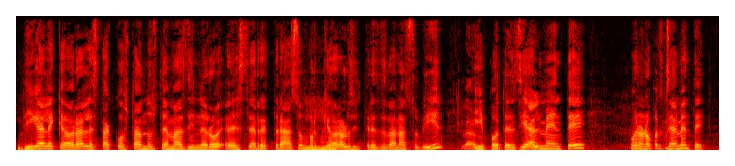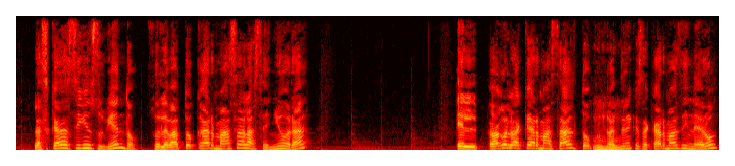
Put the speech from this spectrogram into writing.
dígale que ahora le está costando a usted más dinero este retraso porque ahora los intereses van a subir Claro. y potencialmente bueno, no potencialmente, las casas siguen subiendo. So, le va a tocar más a la señora. El pago le va a quedar más alto porque va a tener que sacar más dinero,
